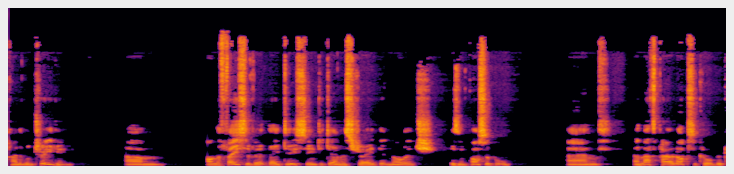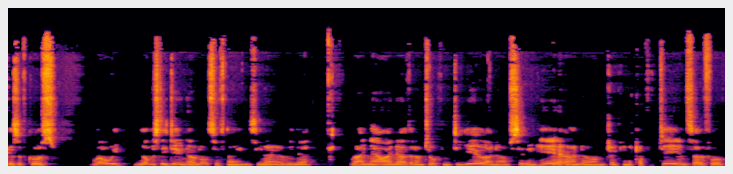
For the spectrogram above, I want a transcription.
kind of intriguing. Um, on the face of it, they do seem to demonstrate that knowledge is impossible, and and that's paradoxical because, of course, well, we, we obviously do know lots of things. You know, I mean, uh, right now I know that I'm talking to you. I know I'm sitting here. I know I'm drinking a cup of tea, and so forth.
